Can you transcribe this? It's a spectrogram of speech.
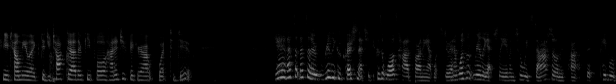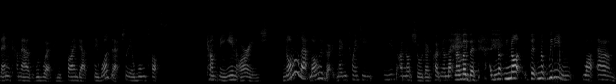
Can you tell me, like, did you talk to other people? How did you figure out what to do? Yeah, that's a, that's a really good question actually because it was hard finding out what to do, and it wasn't really actually even until we started on this path that people then come out of the woodwork and you find out that there was actually a wool tops company in Orange not all that long ago, maybe twenty years. I'm not sure. Don't quote me on that number, but not, not but not within like um,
